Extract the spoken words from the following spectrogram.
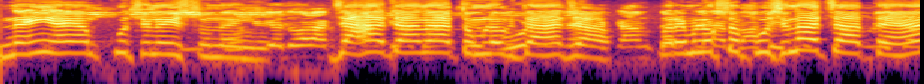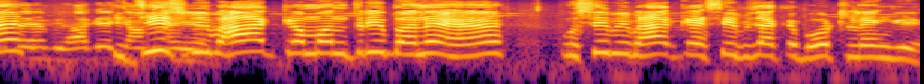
नहीं है हम कुछ नहीं सुनेंगे। जहाँ जाना है तुम लोग जहाँ जाओ। पर हम लोग से पूछना चाहते हैं कि जिस विभाग के मंत्री बने हैं उसी विभाग के सिर्फ़ जाके वोट लेंगे।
